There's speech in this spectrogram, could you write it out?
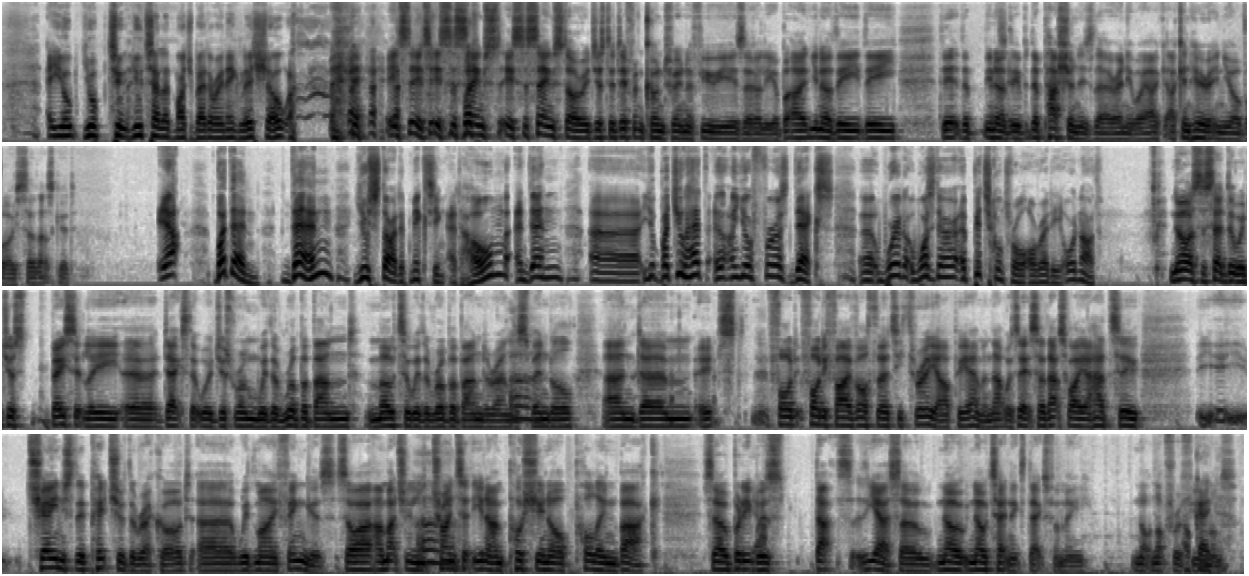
And you you you tell it much better in English. So it's it's it's the same it's the same story, just a different country and a few years earlier. But I, you know the the the, the you know the, the passion is there anyway. I, I can hear it in your voice, so that's good. yeah. But then then you started mixing at home, and then uh, you but you had uh, on your first decks. Uh, were the- was there a pitch control already or not? No, as I said, there were just basically uh, decks that were just run with a rubber band motor with a rubber band around the spindle, and um, it's 40, 45 or 33 RPM, and that was it. So that's why I had to change the pitch of the record uh, with my fingers. So I, I'm actually trying to, you know, I'm pushing or pulling back. So, but it Yeah. was that's yeah. So no, no Technics decks for me, not not for a few months.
